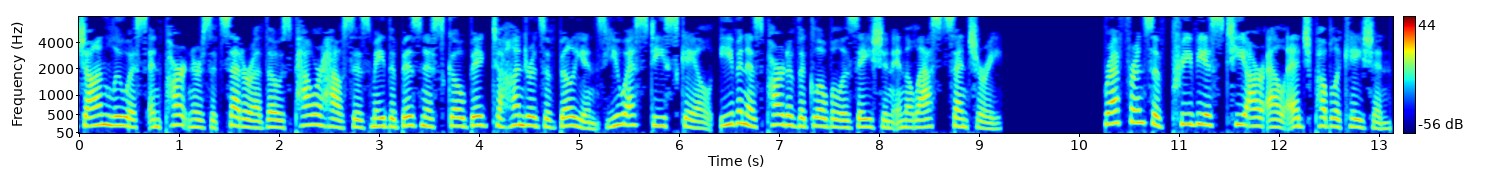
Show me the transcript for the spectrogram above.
John Lewis and Partners etc. Those powerhouses made the business go big to hundreds of billions USD scale, even as part of the globalization in the last century. Reference of previous TRL Edge publication.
